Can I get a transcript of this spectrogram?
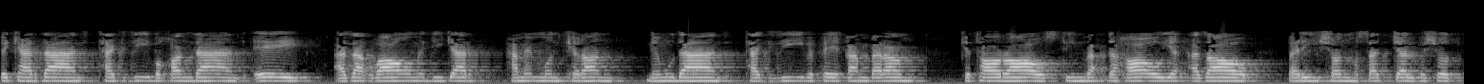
بکردند تکذیب و خواندند عیب. از اقوام دیگر همه منکران نمودند تکذیب پیغمبران که تا راستین وعده های عذاب بر ایشان مسجل بشد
